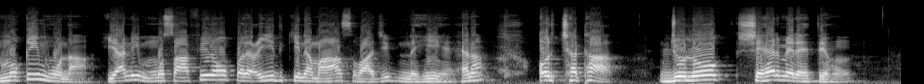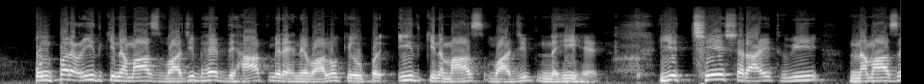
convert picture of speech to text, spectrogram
मुकीम होना, यानी मुसाफिरों पर ईद की नमाज़ वाजिब नहीं है है ना? और छठा, जो लोग शहर में रहते हों, उन पर ईद की नमाज़ वाजिब है, देहात में रहने वालों के ऊपर ईद की नमाज़ वाजिब नहीं है। ये छह शराइत हुई नमाज़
